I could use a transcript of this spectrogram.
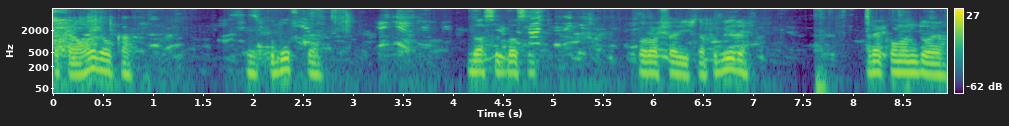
Така гойдалка з подушкою. Досить досить хороша річ на подвір'ї. Рекомендую.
